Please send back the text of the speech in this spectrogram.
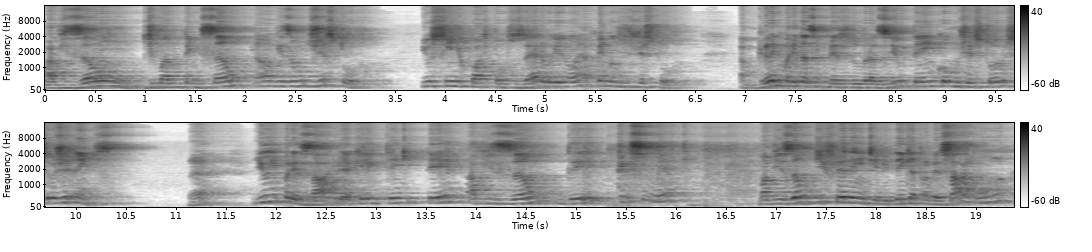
A visão de manutenção é uma visão de gestor. E o síndico 4.0 ele não é apenas o gestor. A grande maioria das empresas do Brasil tem como gestor os seus gerentes. Né? E o empresário é aquele que tem que ter a visão de crescimento. Uma visão diferente. Ele tem que atravessar a rua,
